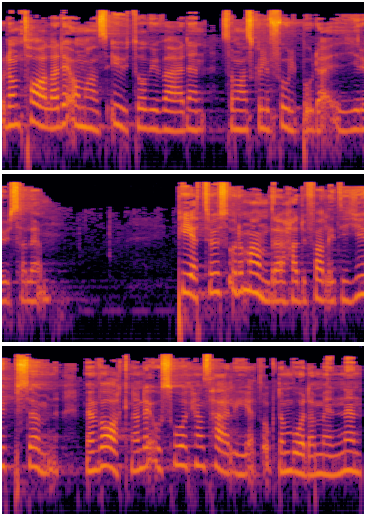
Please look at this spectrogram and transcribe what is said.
och de talade om hans uttåg ur världen som han skulle fullborda i Jerusalem. Petrus och de andra hade fallit i djup sömn, men vaknade och såg hans härlighet och de båda männen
